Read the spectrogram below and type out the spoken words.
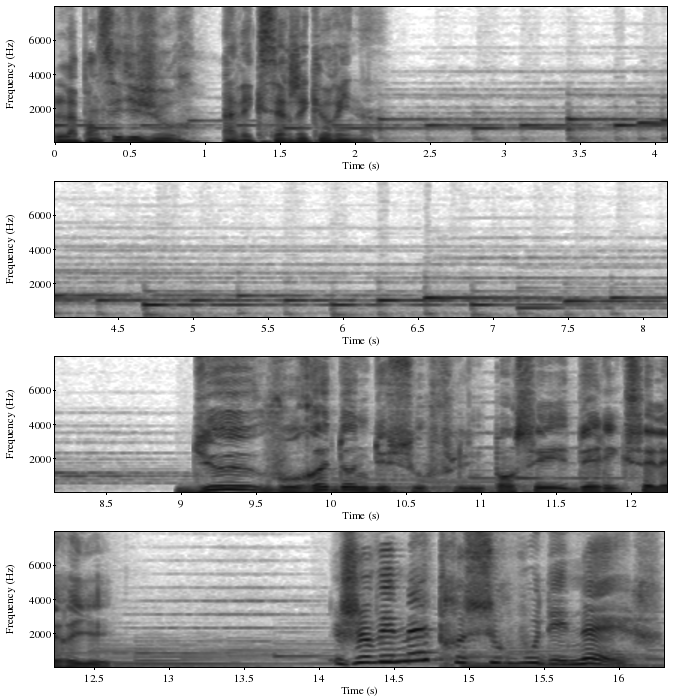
La pensée du jour avec Serge et Corinne. Dieu vous redonne du souffle, une pensée d'Éric Sellerier. Je vais mettre sur vous des nerfs,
